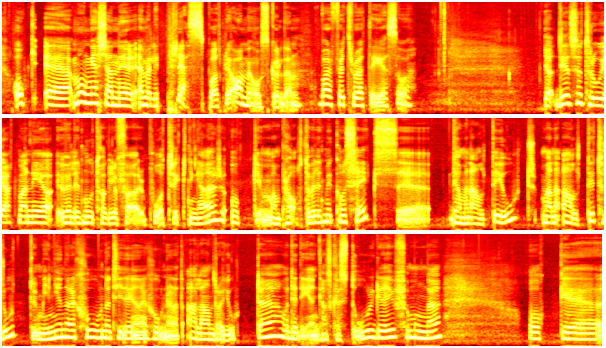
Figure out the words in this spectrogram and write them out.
Och eh, många känner en väldig press på att bli av med oskulden. Varför tror du att det är så? Ja, dels så tror jag att man är väldigt mottaglig för påtryckningar och man pratar väldigt mycket om sex. Eh, det har man alltid gjort. Man har alltid trott, min generation och tidigare generationer, att alla andra har gjort det. Och det är en ganska stor grej för många. Och eh,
